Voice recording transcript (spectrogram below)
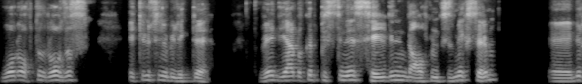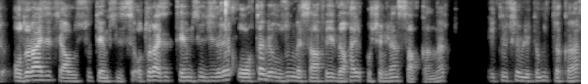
War of the Roses ekürüsüyle birlikte ve Diyarbakır pistini sevdiğinin de altını çizmek isterim. Ee, bir Authorized yavrusu temsilcisi. Authorized temsilcileri orta ve uzun mesafeyi daha iyi koşabilen safkanlar. Ekürüsüyle birlikte mutlaka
